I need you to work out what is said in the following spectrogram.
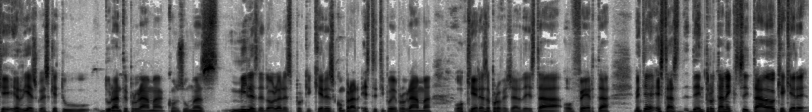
que el riesgo es que tú durante el programa consumas miles de dólares porque quieres comprar este tipo de programa o quieres aprovechar de esta oferta. ¿Me entiendes? Estás dentro tan excitado que quiere.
